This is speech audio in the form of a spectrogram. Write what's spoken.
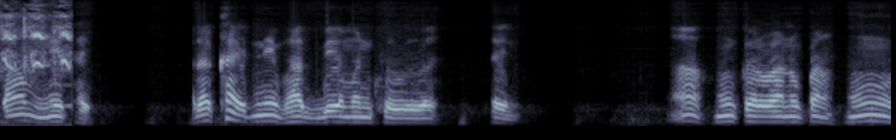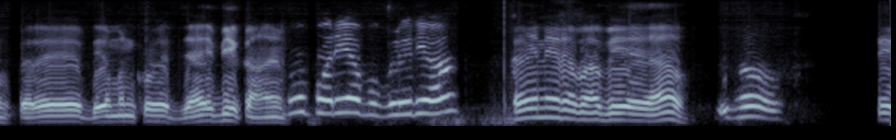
કામ નહીં થાય રખાય જ નહીં ભાગ બે મનખું થઈને હા હું કરવાનું પણ હું કરે બે મનખું જાય બી કાં એમ હું પોરિયા બુગલી રહ્યો કઈ નહીં રે ભાભી આવ હો તે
